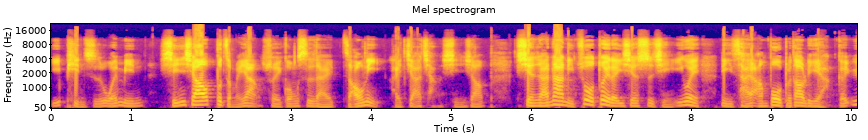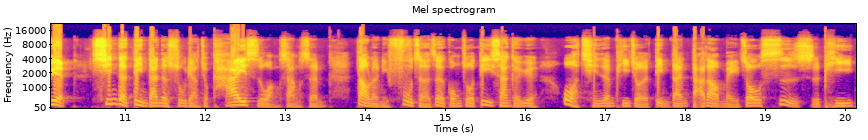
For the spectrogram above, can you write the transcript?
以品质闻名，行销不怎么样，所以公司来找你来加强行销。显然呢，你做对了一些事情，因为你才 on board 不到两个月，新的订单的数量就开始往上升。到了你负责这个工作第三个月，哇，情人啤酒的订单达到每周四十批，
